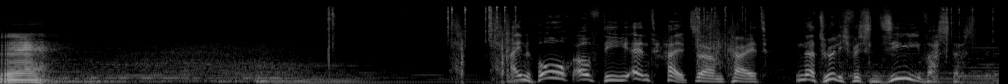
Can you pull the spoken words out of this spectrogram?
Äh. Ein Hoch auf die Enthaltsamkeit. Natürlich wissen Sie, was das bedeutet.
